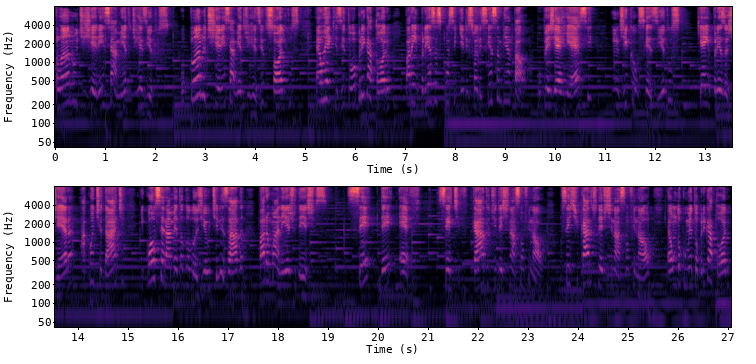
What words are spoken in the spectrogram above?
Plano de Gerenciamento de Resíduos. O Plano de Gerenciamento de Resíduos Sólidos é um requisito obrigatório para empresas conseguirem sua licença ambiental. O PGRS indica os resíduos que a empresa gera, a quantidade e qual será a metodologia utilizada para o manejo destes. CDF Certificado de Destinação Final o certificado de destinação final é um documento obrigatório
